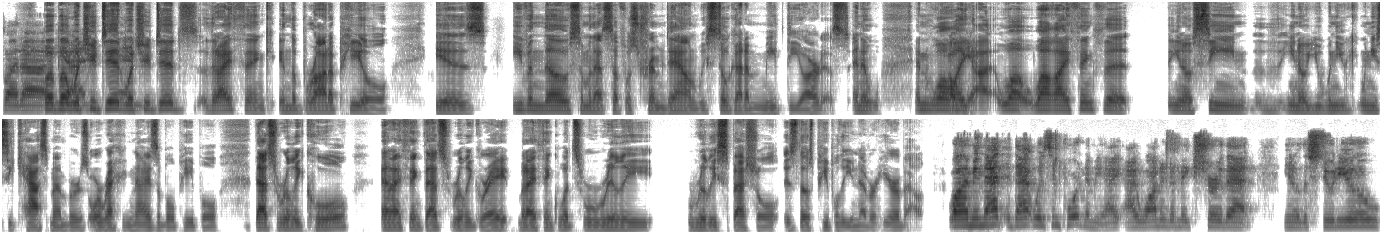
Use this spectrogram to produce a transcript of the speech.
but uh but but yeah, what and, you did and, what you did that i think in the broad appeal is even though some of that stuff was trimmed down, we still got to meet the artist. And it and while Oh, like yeah. I, while while I think that you know seeing you know you when you when you see cast members or recognizable people, that's really cool, and I think that's really great. But I think what's really really special is those people that you never hear about. Well, I mean that that was important to me. I, I wanted to make sure that you know the studio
